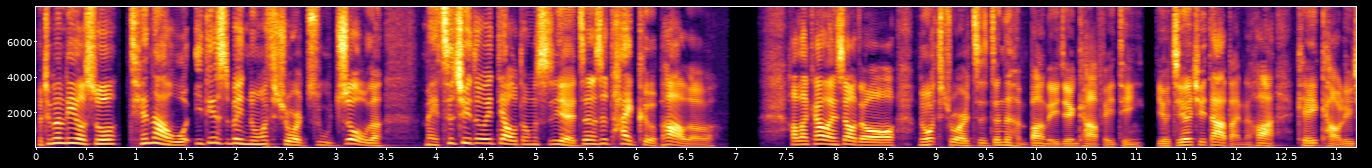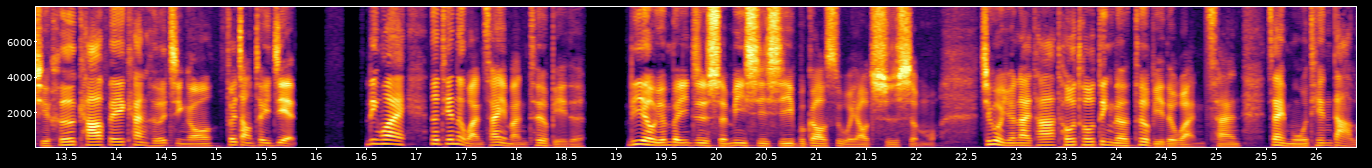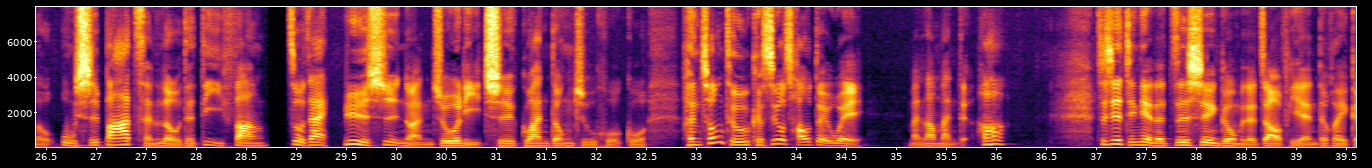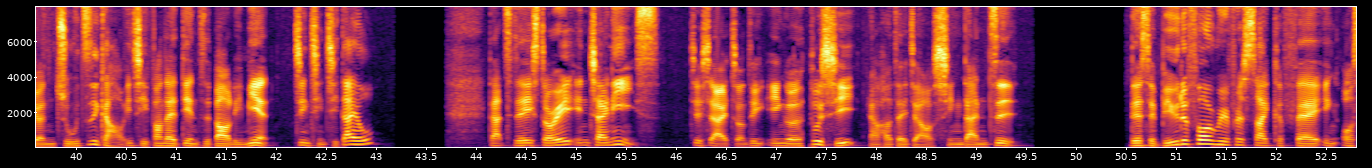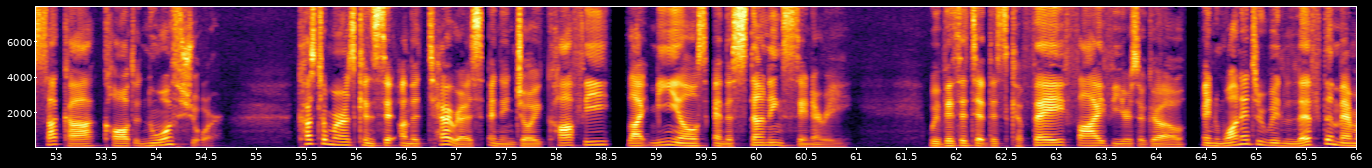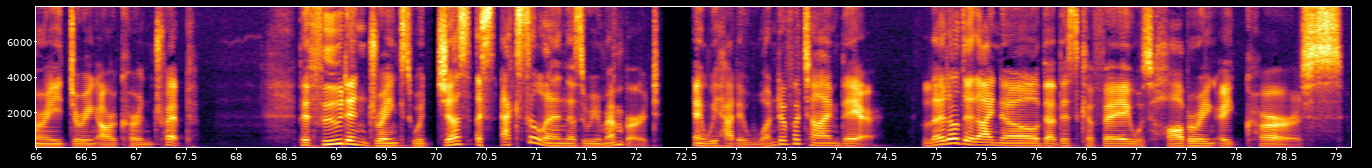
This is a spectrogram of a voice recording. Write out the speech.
我就跟 Leo 说：“天哪，我一定是被 North Shore 诅咒了，每次去都会掉东西耶，真的是太可怕了。”好了，开玩笑的哦。North Shore 是真的很棒的一间咖啡厅，有机会去大阪的话，可以考虑去喝咖啡、看河景哦，非常推荐。另外，那天的晚餐也蛮特别的。Leo 原本一直神秘兮兮不告诉我要吃什么，结果原来他偷偷订了特别的晚餐，在摩天大楼五十八层楼的地方，坐在日式暖桌里吃关东煮火锅，很冲突，可是又超对味，蛮浪漫的，哈哈。这些景点的资讯跟我们的照片都会跟逐字稿一起放在电子报里面，敬请期待哦。That's today's story in Chinese. 接下来从听英文复习，然后再教新单字。There's a beautiful riverside cafe in Osaka called North Shore. Customers can sit on the terrace and enjoy coffee, light meals, and the stunning scenery. We visited this cafe five years ago and wanted to relive the memory during our current trip. The food and drinks were just as excellent as we remembered, and we had a wonderful time there. Little did I know that this cafe was harboring a curse.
